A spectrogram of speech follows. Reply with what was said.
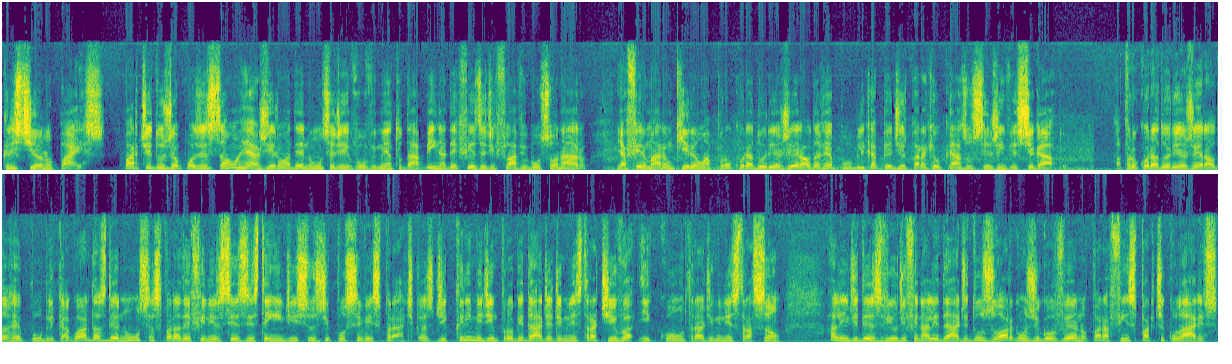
Cristiano Paes. Partidos de oposição reagiram à denúncia de envolvimento da ABIN na defesa de Flávio Bolsonaro e afirmaram que irão à Procuradoria-Geral da República pedir para que o caso seja investigado. A Procuradoria-Geral da República aguarda as denúncias para definir se existem indícios de possíveis práticas de crime de improbidade administrativa e contra a administração, além de desvio de finalidade dos órgãos de governo para fins particulares.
